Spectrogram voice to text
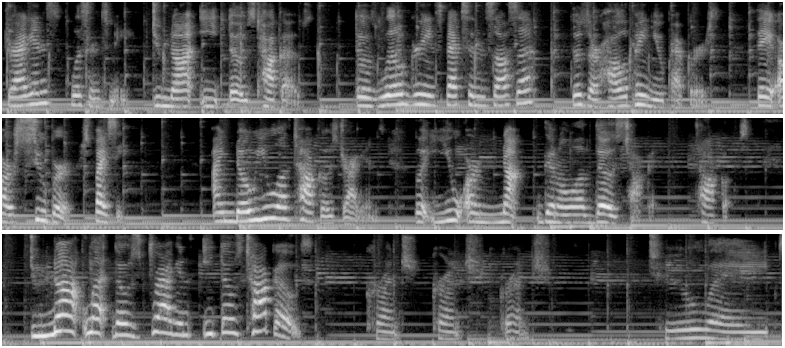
Dragons, listen to me. Do not eat those tacos. Those little green specks in the salsa, those are jalapeno peppers. They are super spicy. I know you love tacos, dragons, but you are not gonna love those taco- tacos. Do not let those dragons eat those tacos. Crunch, crunch, crunch. Too late.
